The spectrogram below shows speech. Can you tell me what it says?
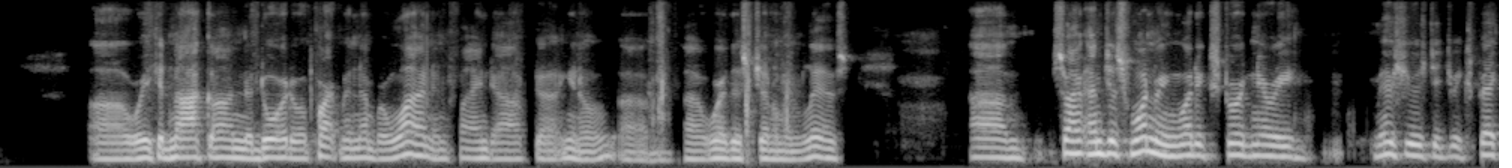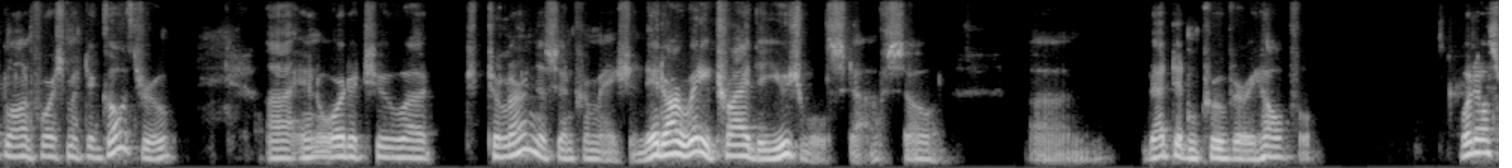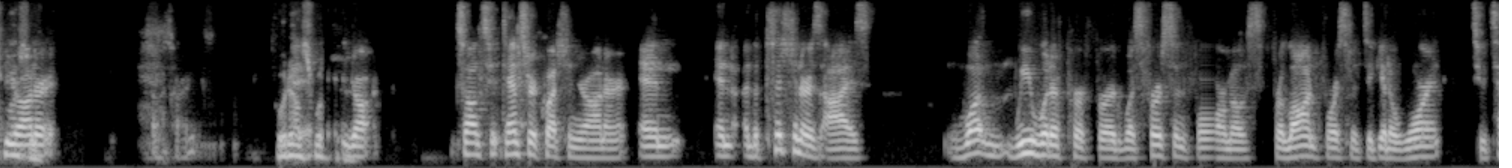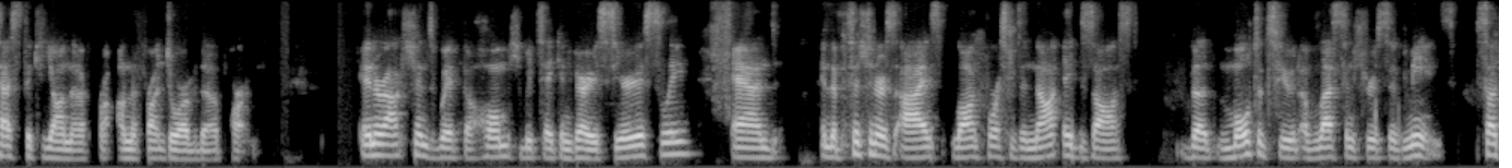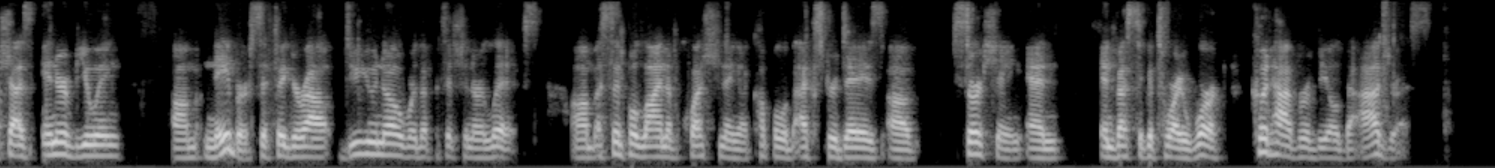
uh, where you could knock on the door to apartment number one and find out, uh, you know, um, uh, where this gentleman lives. Um, so I'm just wondering what extraordinary measures did you expect law enforcement to go through uh, in order to uh, to learn this information. They'd already tried the usual stuff, so um, that didn't prove very helpful. What else was Your Honor, I'm oh, sorry. What else was Your, so to answer your question, Your Honor, and in the petitioner's eyes, what we would have preferred was first and foremost for law enforcement to get a warrant to test the key on the on the front door of the apartment. Interactions with the home should be taken very seriously, and in the petitioner's eyes, law enforcement did not exhaust the multitude of less intrusive means, such as interviewing um, neighbors to figure out, do you know where the petitioner lives? Um, a simple line of questioning, a couple of extra days of searching and investigatory work could have revealed the address.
